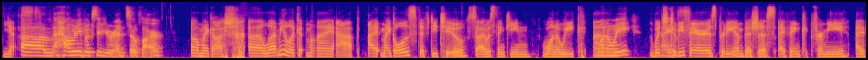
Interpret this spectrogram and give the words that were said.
yes. Um, how many books have you read so far? Oh my gosh. Uh, let me look at my app. I, my goal is 52. So I was thinking one a week. One a um, week? Which, to be fair, is pretty ambitious. I think for me, I,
